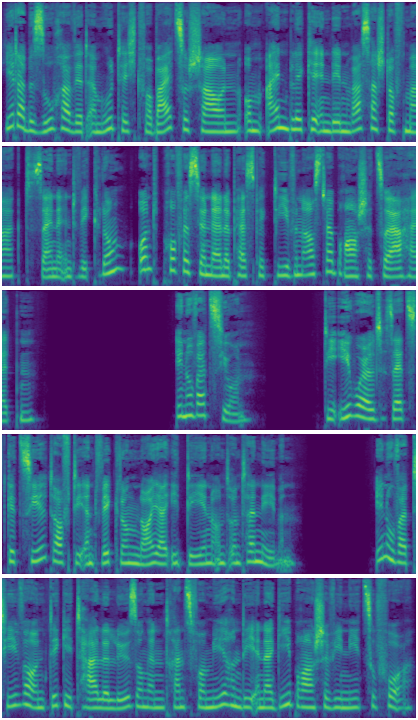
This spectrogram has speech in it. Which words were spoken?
Jeder Besucher wird ermutigt, vorbeizuschauen, um Einblicke in den Wasserstoffmarkt, seine Entwicklung und professionelle Perspektiven aus der Branche zu erhalten. Innovation die eWorld setzt gezielt auf die Entwicklung neuer Ideen und Unternehmen. Innovative und digitale Lösungen transformieren die Energiebranche wie nie zuvor.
